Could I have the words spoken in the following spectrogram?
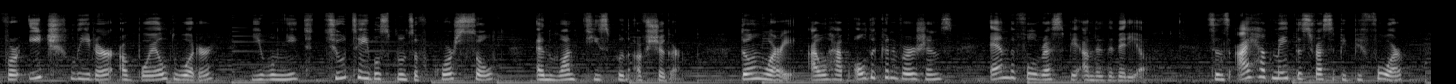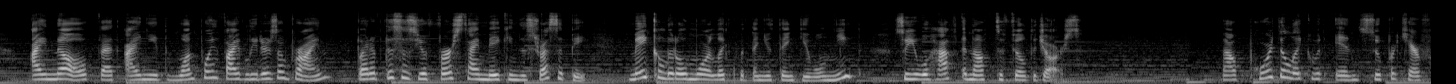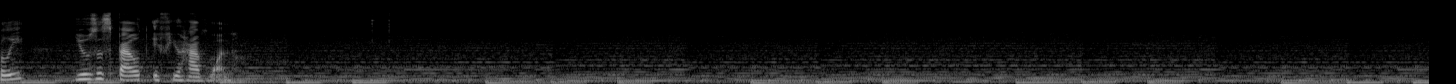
For each liter of boiled water, you will need 2 tablespoons of coarse salt and 1 teaspoon of sugar. Don't worry, I will have all the conversions and the full recipe under the video. Since I have made this recipe before, I know that I need 1.5 liters of brine, but if this is your first time making this recipe, make a little more liquid than you think you will need, so you will have enough to fill the jars. Now pour the liquid in super carefully, use a spout if you have one.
